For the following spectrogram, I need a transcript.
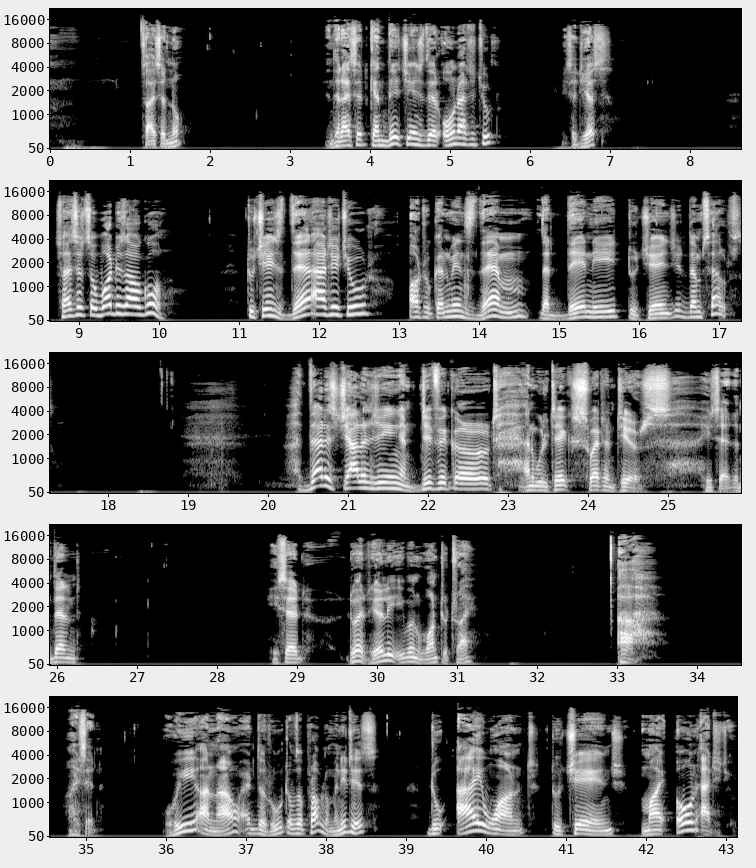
So I said, no. And then I said, can they change their own attitude? He said, yes. So I said, so what is our goal? To change their attitude or to convince them that they need to change it themselves? That is challenging and difficult and will take sweat and tears, he said. And then he said, Do I really even want to try? Ah, I said, we are now at the root of the problem, and it is do I want to change my own attitude?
